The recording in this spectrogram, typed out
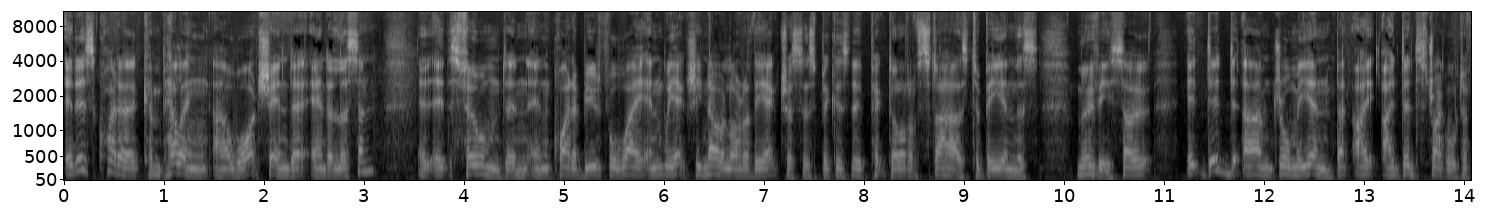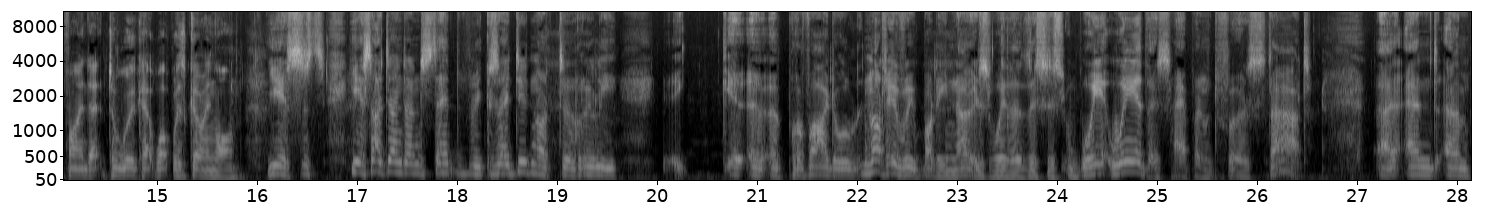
it is quite a compelling uh, watch and a, and a listen. It, it's filmed in, in quite a beautiful way, and we actually know a lot of the actresses because they picked a lot of stars to be in this movie. So it did um, draw me in, but I, I did struggle to find out to work out what was going on. Yes, yes, I don't understand because I did not uh, really uh, uh, provide all. Not everybody knows whether this is where where this happened for a start, uh, and um,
